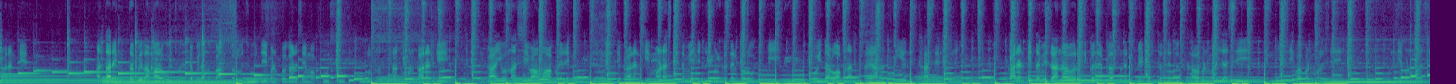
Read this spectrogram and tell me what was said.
કારણ કે અત્યારે હું તબેલામાં રહું છું અને તબેલાનું કામ કરું છું, જે પણ પગાર છે એમાં ખુશ છું, પૂરું નથી થતું. પણ કારણ કે ગાયોના સેવામાં આપણે રહેવું જરૂરી છે, કારણ કે માણસની તમે જેટલી પણ જશે એમની સેવા પણ મળશે, પુણ્ય પણ મળશે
